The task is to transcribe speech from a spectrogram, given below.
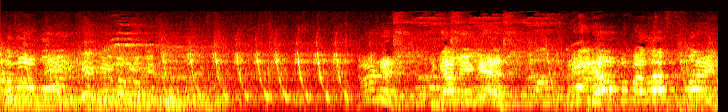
Come on! Boy! You can't. Darn it! You got me! I need help on my left flank!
